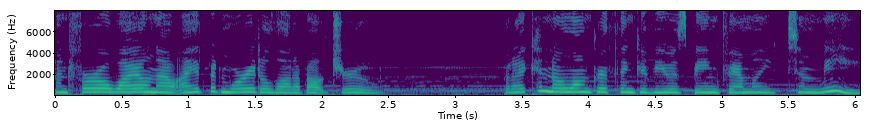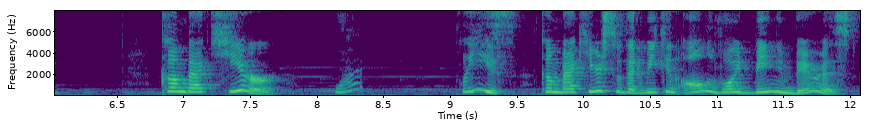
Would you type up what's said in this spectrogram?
And for a while now, I had been worried a lot about Drew. But I can no longer think of you as being family to me. Come back here. What? Please, come back here so that we can all avoid being embarrassed.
